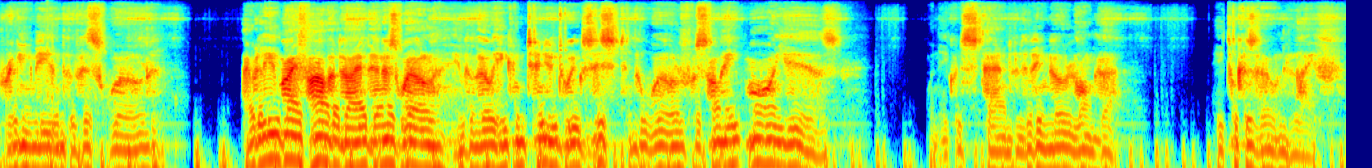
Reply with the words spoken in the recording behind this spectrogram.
bringing me into this world. I believe my father died then as well, even though he continued to exist in the world for some eight more years. When he could stand living no longer, he took his own life.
